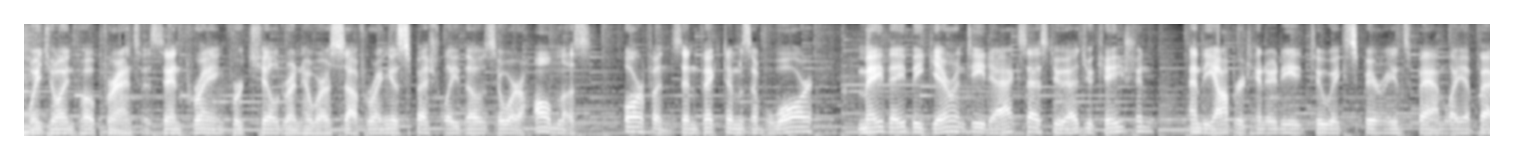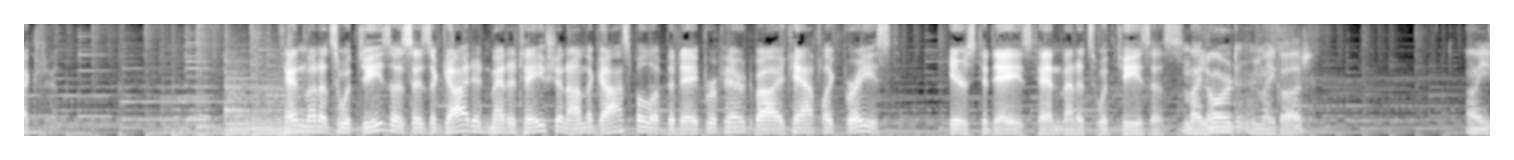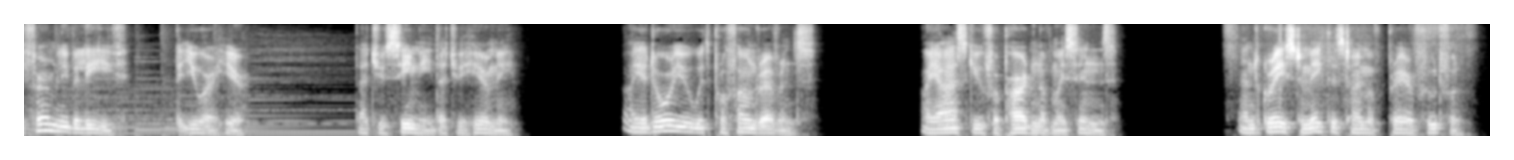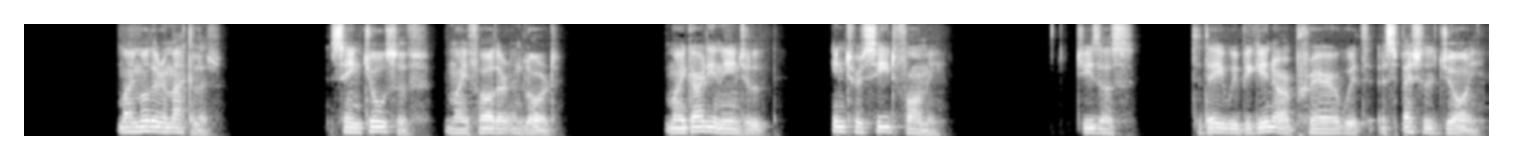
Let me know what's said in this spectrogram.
We join Pope Francis in praying for children who are suffering, especially those who are homeless orphans, and victims of war. May they be guaranteed access to education and the opportunity to experience family affection. 10 Minutes with Jesus is a guided meditation on the gospel of the day prepared by a Catholic priest. Here's today's 10 Minutes with Jesus. My Lord and my God, I firmly believe that you are here, that you see me, that you hear me. I adore you with profound reverence. I ask you for pardon of my sins and grace to make this time of prayer fruitful. My Mother Immaculate, Saint Joseph, my Father and Lord, my guardian angel, intercede for me. Jesus, today we begin our prayer with a special joy.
